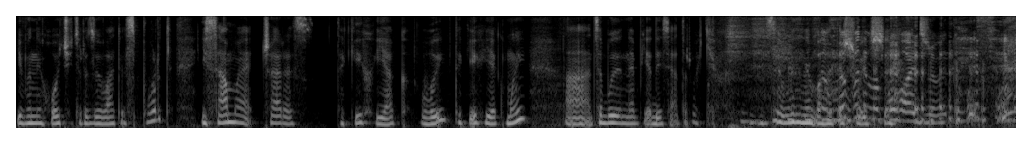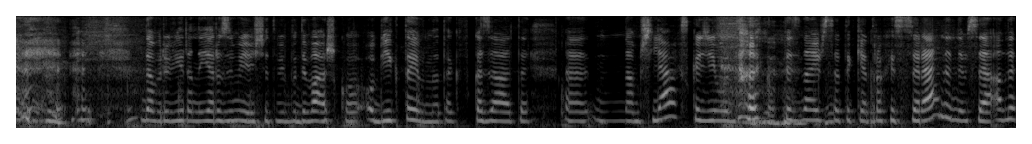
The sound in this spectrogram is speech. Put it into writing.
і вони хочуть розвивати спорт. І саме через таких як ви, таких як ми. А це буде не 50 років. Це буде набагато Ми швидше. будемо погоджуватись. Добре, Вірено, я розумію, що тобі буде важко об'єктивно так вказати е, нам шлях, скажімо так. Ти знаєш все таке трохи зсередини, все, але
